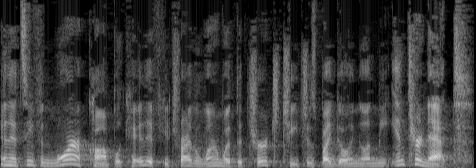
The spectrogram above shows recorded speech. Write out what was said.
And it's even more complicated if you try to learn what the church teaches by going on the internet.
